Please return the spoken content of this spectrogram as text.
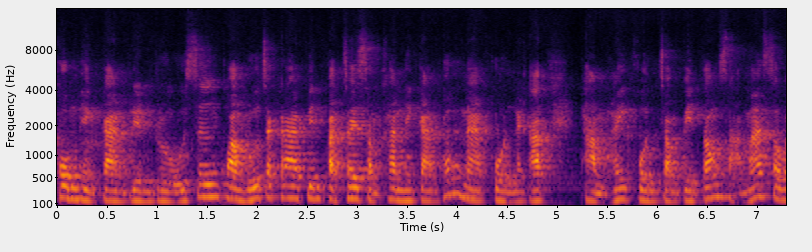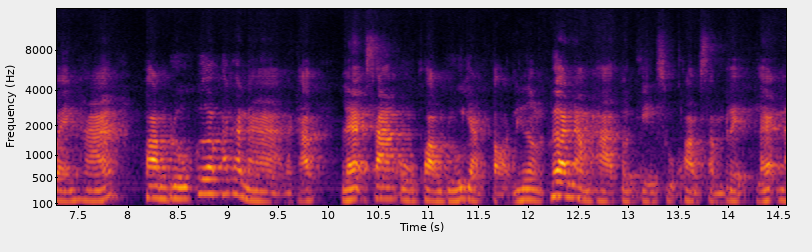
คมแห่งการเรียนรู้ ซึ่งความรู้จะกลายเป็นปัจจัยสำคัญในการพัฒนาคนนะครับทำให้คนจำเป็นต้องสามารถแสวงหาความรู้เพื่อพัฒนานะครับ และสร้างองค์ความรู้อย่างต่อเนื่อง เพื่อนำพาตนเองสู่ความสำเร็จ และน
